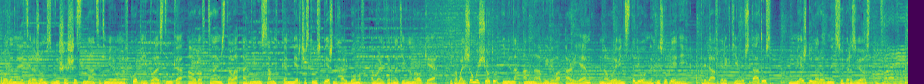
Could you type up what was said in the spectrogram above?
Проданная тиражом свыше 16 миллионов копий, пластинка Out of Time стала одним из самых коммерчески успешных альбомов в альтернативном роке. И по большому счету именно она вывела R.E.M. на уровень стадионных выступлений, придав коллективу статус международных суперзвезд. 20,000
